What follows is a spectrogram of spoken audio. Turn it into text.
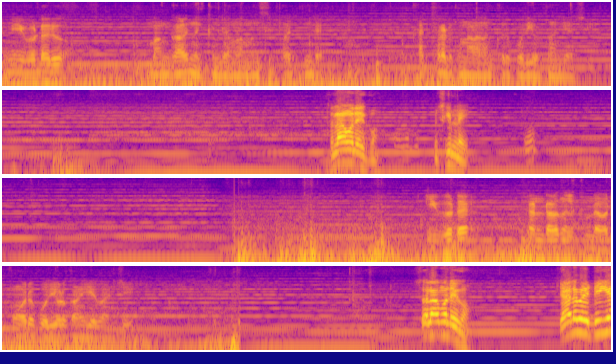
ഇനി ഇവിടെ ഒരു ബംഗാളി നിൽക്കുന്നുണ്ട്. നമ്മുടെ മുനിസിപ്പാലിറ്റിന്റെ കച്ചറ എടുക്കുന്ന ആളെ നമുക്കൊരു പൊതി കൊടുക്കാൻ വിചാരിച്ചു. അസ്സലാമു അലൈക്കും മുഷ്കിലേ ഇവിടെ രണ്ടാൾ നിൽക്കുന്നുണ്ട്. അവർക്കും ഓരോ പൊതി കൊടുക്കാൻ തീരുമാനിച്ച്. സലാമലൈക്കും ക്യാല പറ്റിക്ക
